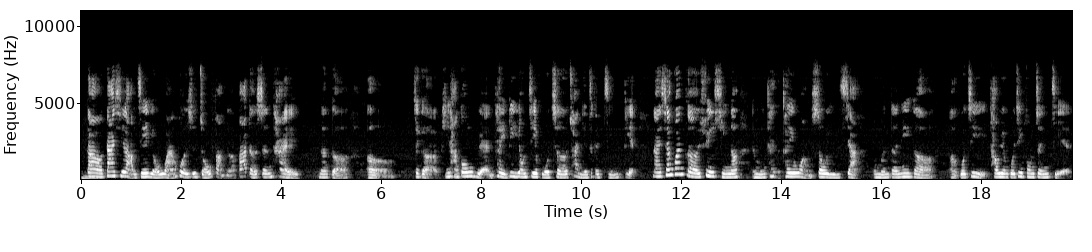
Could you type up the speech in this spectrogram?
嗯到大溪老街游玩或者是走访呢巴德生态那个呃这个皮塘公园，可以利用接驳车串联这个景点。那相关的讯息呢，你们可可以网搜一下我们的那个呃国际桃园国际风筝节，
